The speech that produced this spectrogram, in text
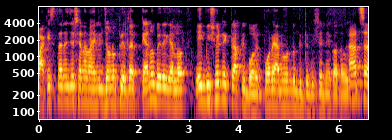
পাকিস্তানে যে সেনাবাহিনীর জনপ্রিয়তা কেন বেড়ে গেল এই বিষয়টা একটু আপনি বলেন পরে আমি অন্য দুটো বিষয় নিয়ে কথা বলব আচ্ছা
